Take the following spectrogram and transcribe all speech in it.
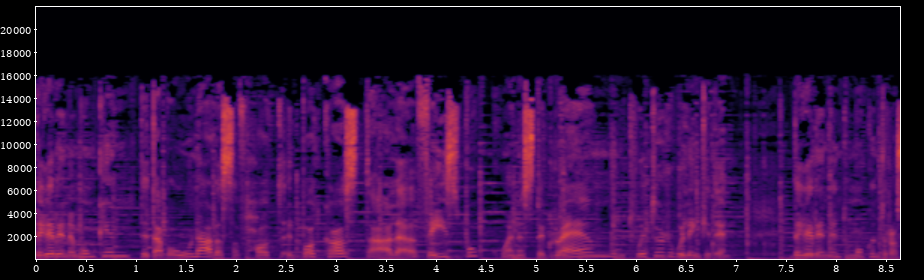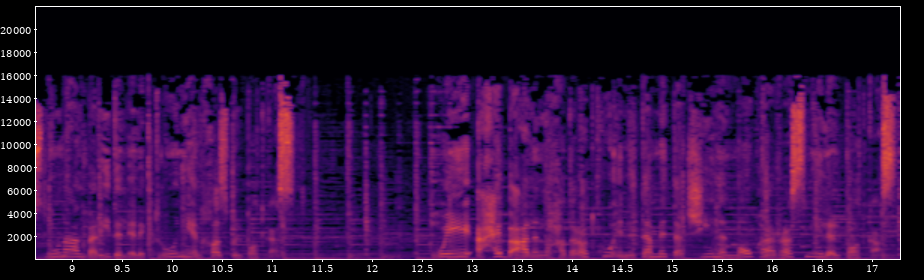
ده غير إن ممكن تتابعونا على صفحات البودكاست على فيسبوك وإنستجرام وتويتر ولينكد ان ده غير إن أنتم ممكن تراسلونا على البريد الإلكتروني الخاص بالبودكاست. وأحب أعلن لحضراتكم إن تم تدشين الموقع الرسمي للبودكاست.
